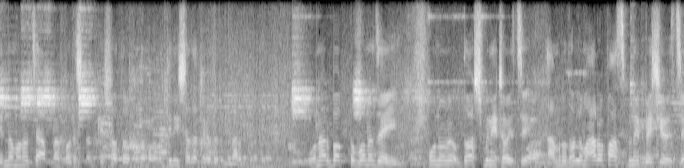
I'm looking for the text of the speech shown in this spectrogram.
তিন নম্বর হচ্ছে আপনার প্রতিষ্ঠানকে শত পনেরো মনে তিরিশ হাজার টাকা জরিমানা ওনার বক্তব্য অনুযায়ী পনেরো, দশ মিনিট হয়েছে। আমরা ধরলাম আরও পাঁচ মিনিট বেশি হয়েছে।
